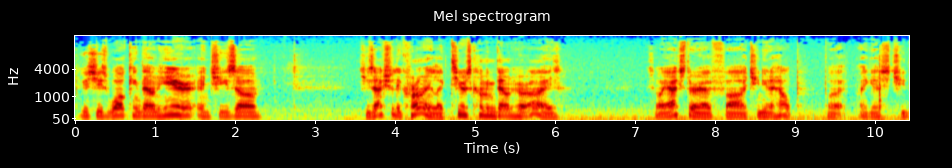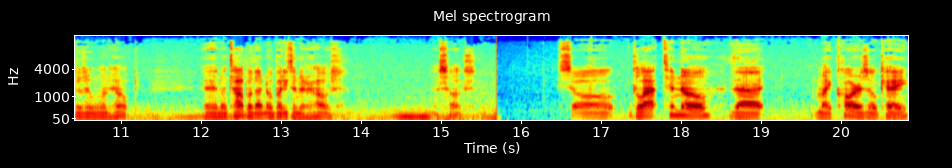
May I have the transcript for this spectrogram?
because she's walking down here and she's uh she's actually crying like tears coming down her eyes. So i asked her if uh, she needed help but i guess she doesn't want help. And on top of that nobody's in her house. That sucks. So glad to know that my car is okay.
